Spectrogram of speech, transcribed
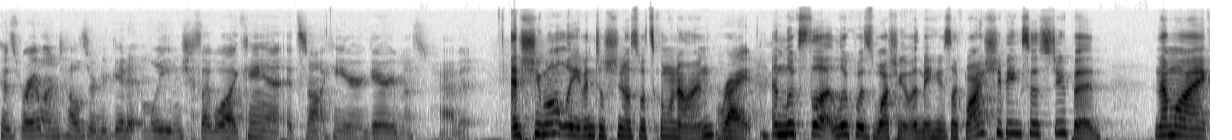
because Raylan tells her to get it and leave, and she's like, "Well, I can't. It's not here. Gary must have it." And she won't leave until she knows what's going on. Right. And Luke's, Luke was watching it with me. He was like, why is she being so stupid? And I'm like,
